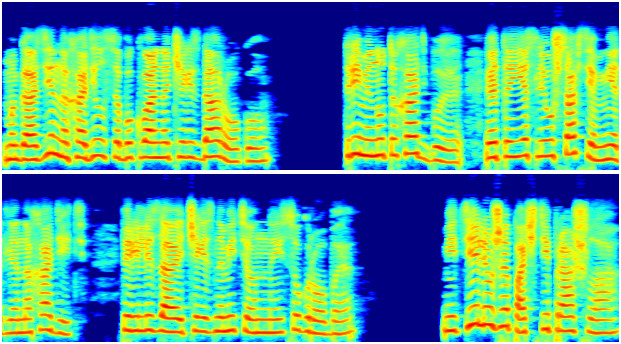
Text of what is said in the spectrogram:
Магазин находился буквально через дорогу. Три минуты ходьбы – это если уж совсем медленно ходить, перелезая через наметенные сугробы. Метель уже почти прошла,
